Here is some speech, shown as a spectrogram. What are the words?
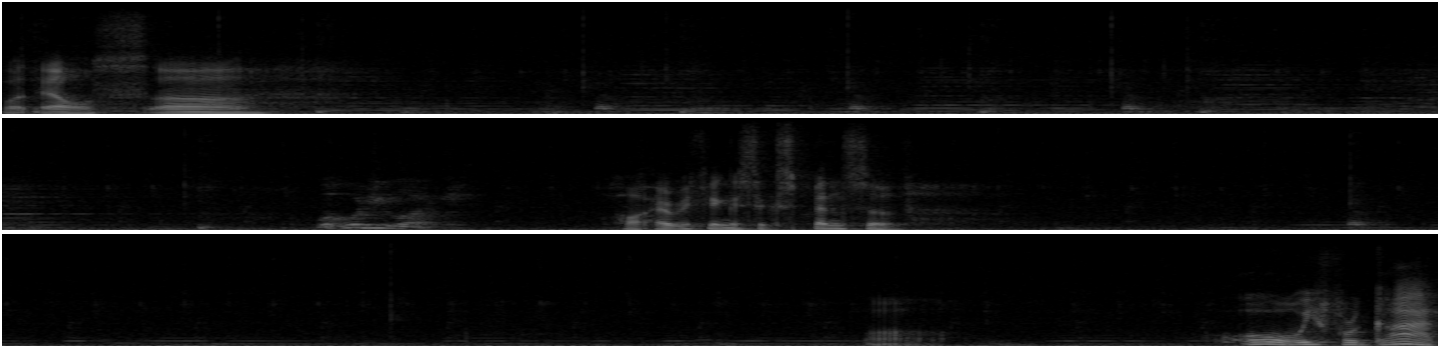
What else? Uh, What would you like? oh, everything is expensive. Forgot.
